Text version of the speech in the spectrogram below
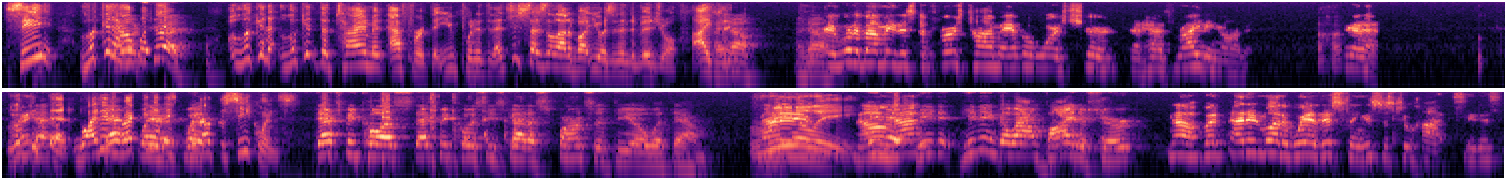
See, look at That how much. good. Look at look at the time and effort that you put into that. It just says a lot about you as an individual. I think. I know. I know. Hey, what about me? This is the first time I ever wore a shirt that has writing on it. Uh-huh. Look at that. Look Right. at that. Well, I didn't That- wait a recognize minute, wait. without the sequence. That's because that's because he's got a sponsor deal with them. Really? even- No, he, did, not, he, did, he didn't go out and buy the shirt. no, but I didn't want to wear this thing. This is too hot. See this?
